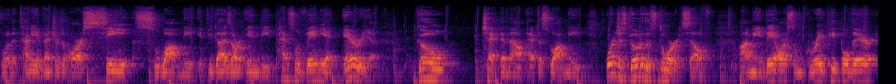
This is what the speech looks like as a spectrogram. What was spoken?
for the Tiny Adventures RC swap meet. If you guys are in the Pennsylvania area, go check them out at the swap meet or just go to the store itself. I mean, they are some great people there.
